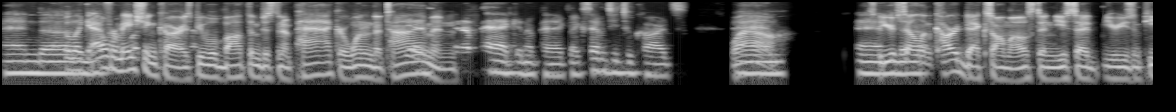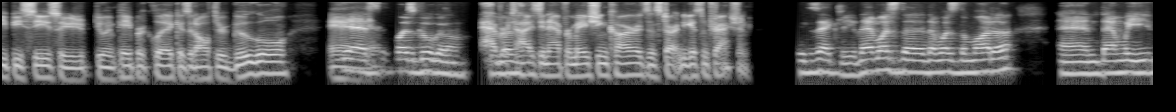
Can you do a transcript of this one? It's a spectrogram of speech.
and so like affirmation cards, people bought them just in a pack or one at a time, and in a pack, in a pack, like seventy-two cards. Wow. And, and, so you're uh, selling uh, card decks almost, and you said you're using PPC, so you're doing pay per click. Is it all through Google? And yes, it was Google. Advertising was, affirmation cards and starting to get some traction. Exactly. That was the that was the model, and then we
